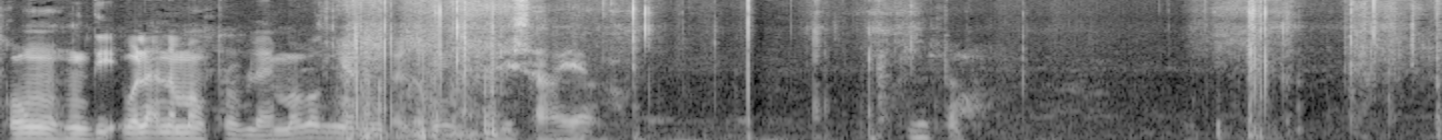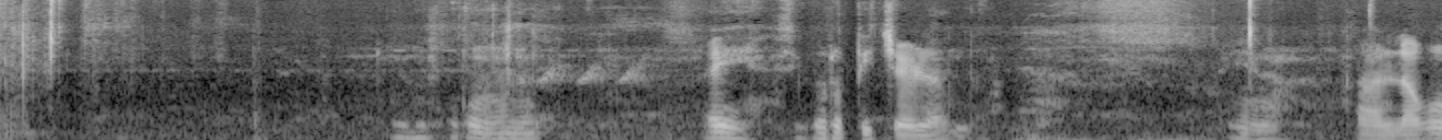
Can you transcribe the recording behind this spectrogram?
kung hindi, wala namang problema, wag nyo nang galawin. Kasi sayang. Ito. Ano to kung ano? Ay, siguro picture lang to. Ayun. oh. Kala ko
